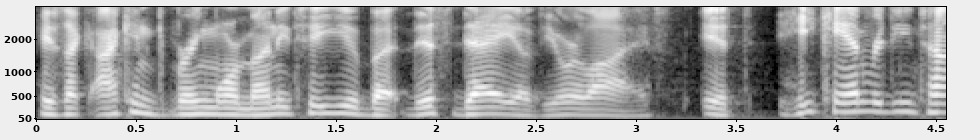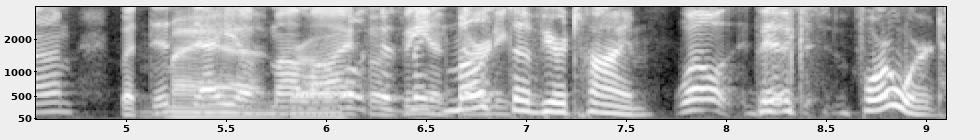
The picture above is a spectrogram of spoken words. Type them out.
He's like, I can bring more money to you, but this day of your life, it he can redeem time, but this day of my bro. life Well, of says being make most 30 of your time. well, this Ex- forward.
